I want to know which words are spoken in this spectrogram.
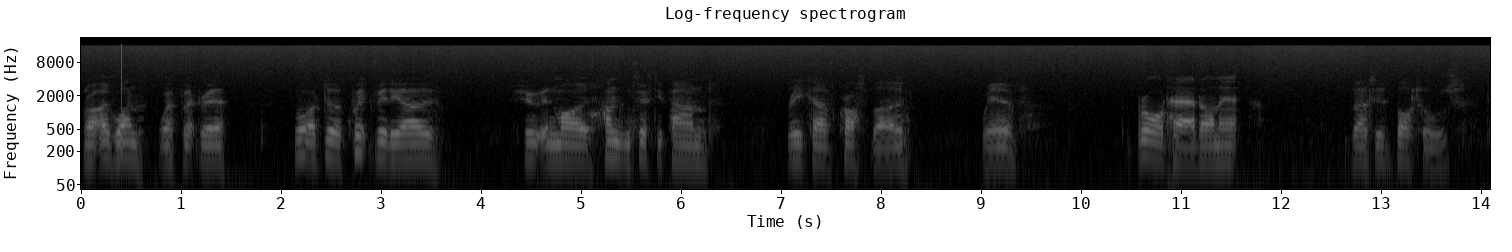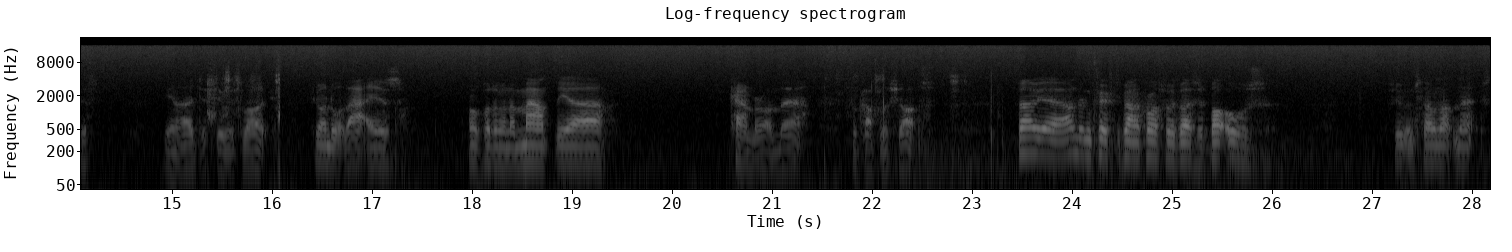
Right, I've won web Rear. here. Thought I'd do a quick video shooting my 150 pound recurve crossbow with broadhead on it versus bottles. Just you know, just see what it's like. If you wonder what that is, oh I'm going to mount the uh, camera on there for a couple of shots. So yeah, 150 pound crossbow versus bottles. Shooting's coming up next.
